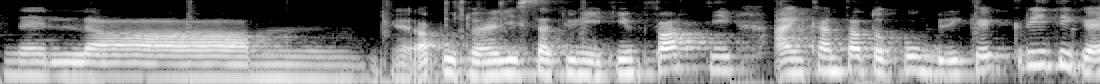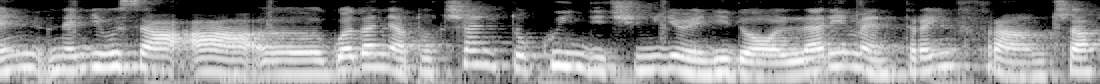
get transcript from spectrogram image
nella, mm, appunto negli Stati Uniti. Infatti ha incantato pubblica e critica negli USA ha eh, guadagnato 115 milioni di dollari, mentre in Francia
